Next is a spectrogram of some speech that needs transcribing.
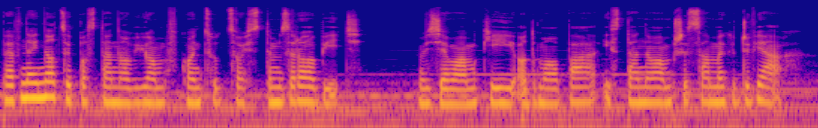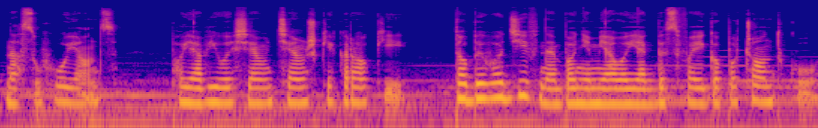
Pewnej nocy postanowiłam w końcu coś z tym zrobić. Wzięłam kij od mopa i stanęłam przy samych drzwiach, nasłuchując. Pojawiły się ciężkie kroki. To było dziwne, bo nie miały jakby swojego początku,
